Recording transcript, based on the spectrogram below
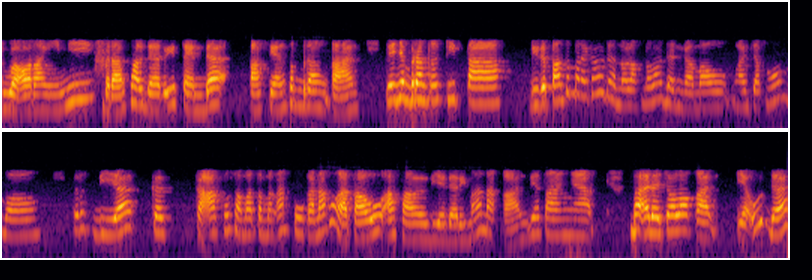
dua orang ini berasal dari tenda pasien seberang kan. Dia nyebrang ke kita. Di depan tuh mereka udah nolak-nolak dan nggak mau ngajak ngomong. Terus dia ke ke aku sama teman aku karena aku nggak tahu asal dia dari mana kan. Dia tanya mbak ada colokan? Ya udah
